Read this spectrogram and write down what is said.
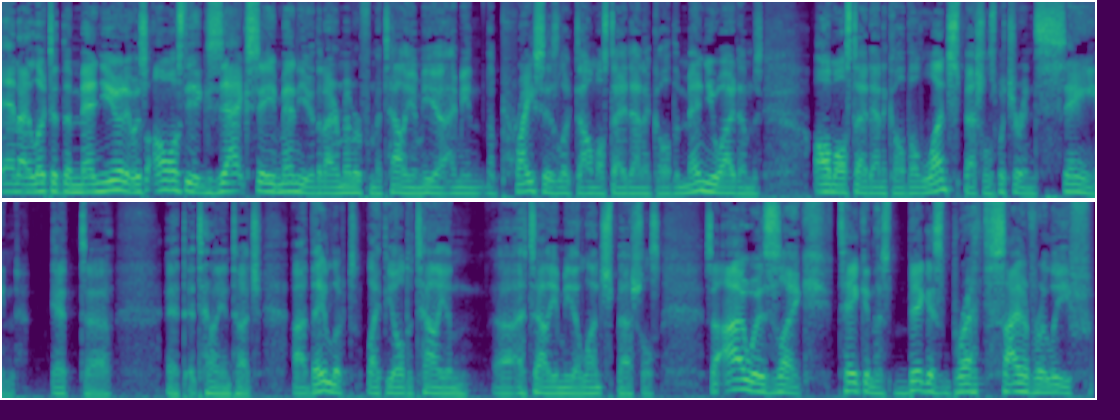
and I looked at the menu and it was almost the exact same menu that I remember from Italia Mia. I mean, the prices looked almost identical. The menu items almost identical. The lunch specials, which are insane at uh, at Italian Touch, uh, they looked like the old Italian uh, Italia Mia lunch specials. So I was like taking this biggest breath sigh of relief.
